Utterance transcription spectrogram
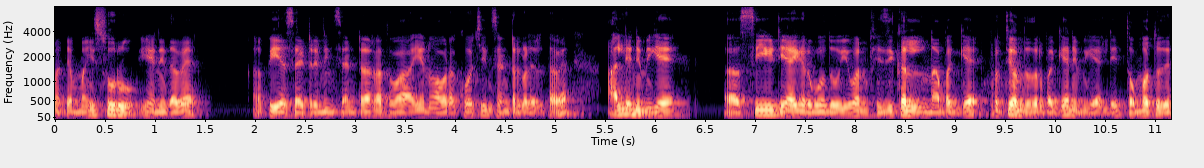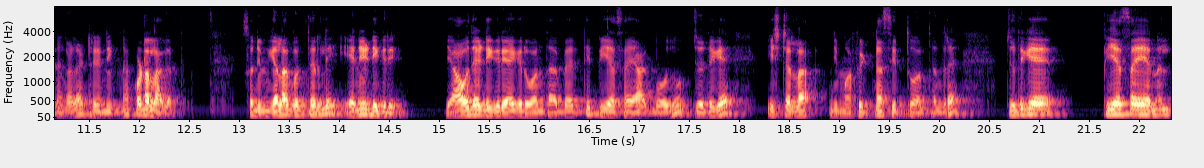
ಮತ್ತು ಮೈಸೂರು ಏನಿದ್ದಾವೆ P S I training centre ಅಥವಾ ಏನು ಅವರ ಕೋಚಿಂಗ್ ಸೆಂಟರ್ಗಳಿರ್ತವೆ ಅಲ್ಲಿ ನಿಮಗೆ ಸಿ ಇ ಟಿ ಆಗಿರ್ಬೋದು ಈವನ್ ಫಿಸಿಕಲ್ನ ಬಗ್ಗೆ ಪ್ರತಿಯೊಂದರ ಬಗ್ಗೆ ನಿಮಗೆ ಅಲ್ಲಿ ತೊಂಬತ್ತು ದಿನಗಳ ಟ್ರೈನಿಂಗ್ನ ಕೊಡಲಾಗುತ್ತೆ. ಸೊ ನಿಮಗೆಲ್ಲ ಗೊತ್ತಿರಲಿ ಎನಿ ಡಿಗ್ರಿ ಯಾವುದೇ ಡಿಗ್ರಿ ಆಗಿರುವಂಥ ಅಭ್ಯರ್ಥಿ ಪಿ ಎಸ್ ಐ ಆಗ್ಬೋದು. ಜೊತೆಗೆ ಇಷ್ಟೆಲ್ಲ ನಿಮ್ಮ ಫಿಟ್ನೆಸ್ ಇತ್ತು ಅಂತಂದರೆ, ಜೊತೆಗೆ ಪಿ ಎಸ್ ಐನಲ್ಲಿ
